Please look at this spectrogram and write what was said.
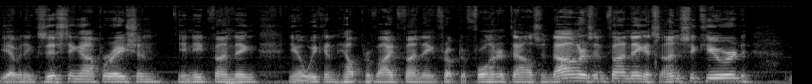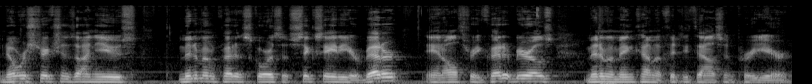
You have an existing operation, you need funding. You know, we can help provide funding for up to $400,000 in funding. It's unsecured no restrictions on use, minimum credit scores of 680 or better in all three credit bureaus, minimum income of 50,000 per year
